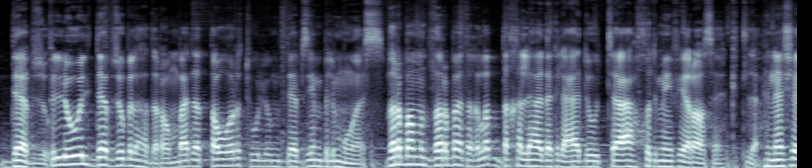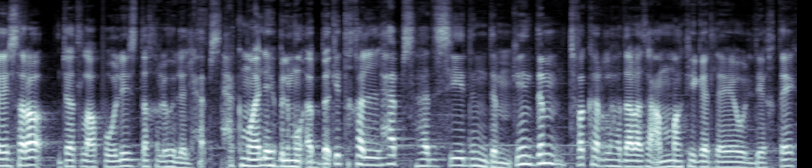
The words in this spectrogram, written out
دابزو. في الأول دابزو بالهضرة ومن بعد تطورت ولو مدابزين بالمواس. ضربة من الضربات غلط دخل هذاك العدو تاعه خدمي في راسه قتله هنا شي صرا جات la police دخلوه للحبس. حكموا عليه بالمؤبد. كي دخل للحبس هذا السيد ندم. كي ندم تفكر الهضرة تاع ماه كي قالت له يا ولدي خطيك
